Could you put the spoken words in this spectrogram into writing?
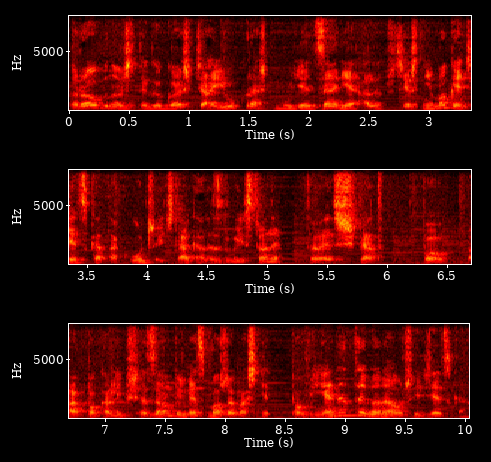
robnąć tego gościa i ukraść mu jedzenie, ale przecież nie mogę dziecka tak uczyć, tak? Ale z drugiej strony to jest świat po apokalipsie zombie, więc może właśnie powinienem tego nauczyć dziecka.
